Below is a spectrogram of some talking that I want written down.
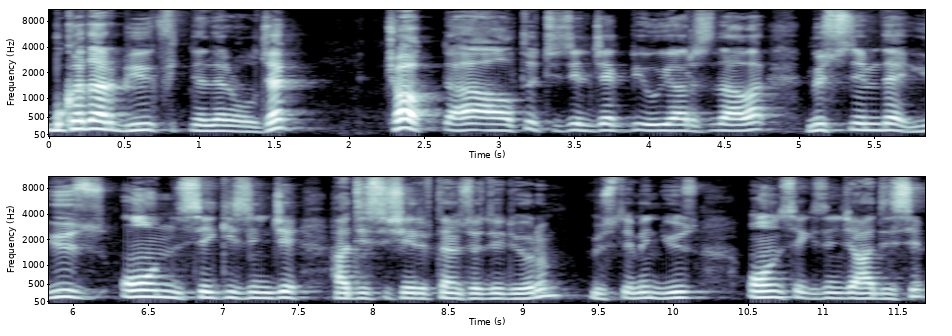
Bu kadar büyük fitneler olacak. Çok daha altı çizilecek bir uyarısı daha var. Müslim'de 118. hadisi şeriften söz ediyorum. Müslim'in 118. hadisi.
